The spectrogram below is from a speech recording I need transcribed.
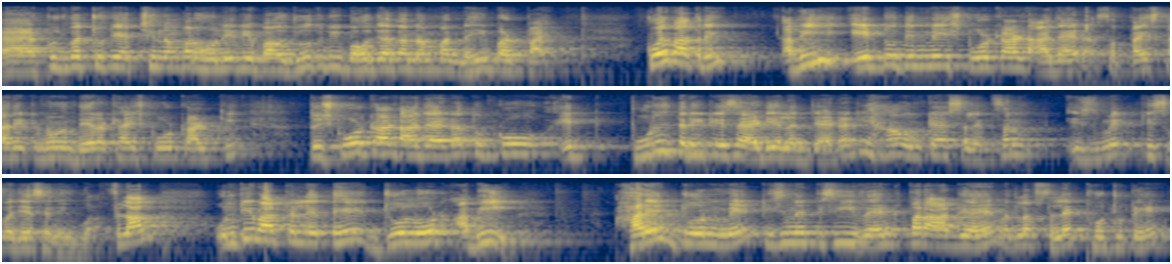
कुछ बच्चों के अच्छे नंबर होने के बावजूद भी बहुत ज़्यादा नंबर नहीं बढ़ पाए। कोई बात नहीं अभी एक दो दिन में स्कोर कार्ड आ जाएगा, सत्ताईस तारीख उन्होंने दे रखा है स्कोर कार्ड की। तो स्कोर कार्ड आ जाएगा तो उनको एक पूरी तरीके से आइडिया लग जाएगा कि हाँ उनका सिलेक्शन इसमें किस वजह से नहीं हुआ। फ़िलहाल उनकी बात कर लेते हैं, जो लोग अभी हर एक जोन में किसी न किसी रैंक पर आ गए हैं मतलब सेलेक्ट हो चुके हैं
